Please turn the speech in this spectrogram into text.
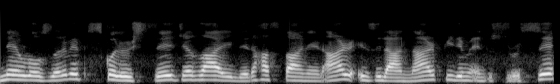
nevrozları ve psikolojisi, cezaevleri, hastaneler, ezilenler, film endüstrisi,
